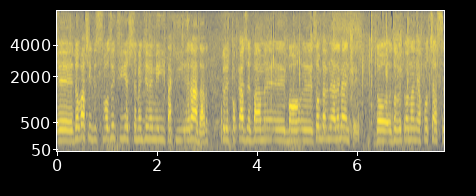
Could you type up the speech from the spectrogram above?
Y, Do Waszej dyspozycji jeszcze będziemy mieli taki radar, który pokaże Wam, y, bo y, są pewne elementy do, do wykonania podczas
